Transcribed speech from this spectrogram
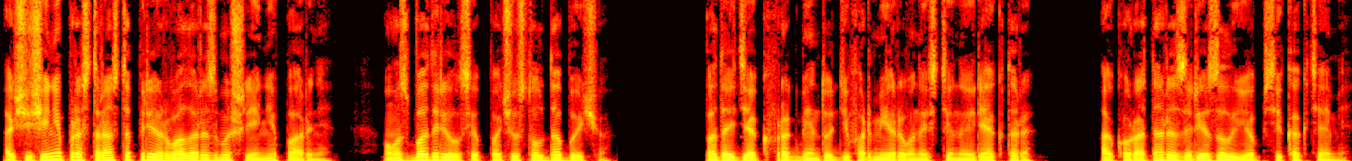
Ощущение пространства прервало размышления парня. Он взбодрился, почувствовал добычу. Подойдя к фрагменту деформированной стены реактора, аккуратно разрезал ее пси-когтями,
